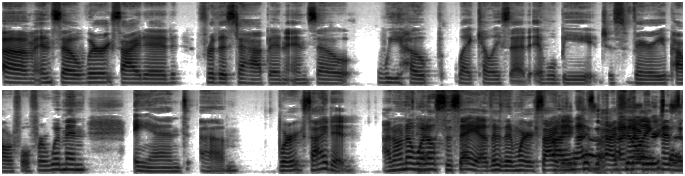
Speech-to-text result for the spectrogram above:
Um, and so we're excited for this to happen. And so we hope, like Kelly said, it will be just very powerful for women. And um, we're excited. I don't know what yeah. else to say other than we're excited because I, I, feel I like this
